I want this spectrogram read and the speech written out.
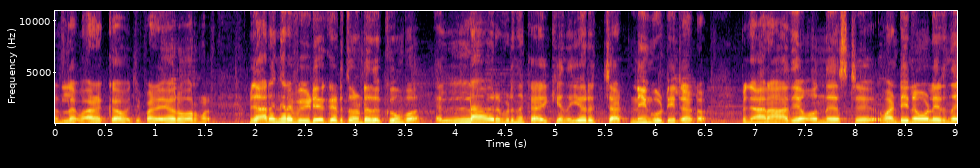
ഉണ്ടല്ലേ വഴക്കവച്ച് പഴയ ഒരു ഓർമ്മ. ഞാനിങ്ങനെ വീഡിയോ ഒക്കെ എടുത്തുകൊണ്ട് നിൽക്കുമ്പോൾ എല്ലാവരും ഇവിടുന്ന് കഴിക്കുന്നത് ഈ ഒരു ചട്നിയും കൂട്ടിയിട്ടാട്ടോ അപ്പോൾ ഞാൻ ആദ്യം ഒന്ന് ജസ്റ്റ് വണ്ടീന്റെ മുകളിൽ ഇരുന്ന്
